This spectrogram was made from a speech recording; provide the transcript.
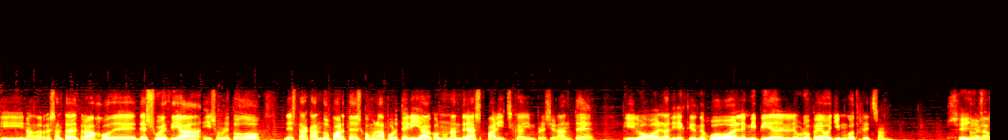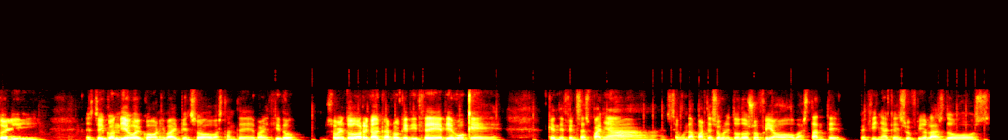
y nada, resaltar el trabajo de, Suecia y sobre todo destacando partes como la portería con un Andreas Parichka impresionante y luego en la dirección de juego el MVP del europeo Jim Gottfriedson. Sí, yo estoy, Estoy con Diego y con Ibai, pienso bastante parecido. Sobre todo recalcar lo que dice Diego, que, en defensa España, en segunda parte sobre todo, sufrió bastante. Peciña que sufrió las dos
